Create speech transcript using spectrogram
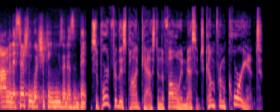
Um, and essentially what you can use it as a bench. Support for this podcast and the following message come from Corient.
